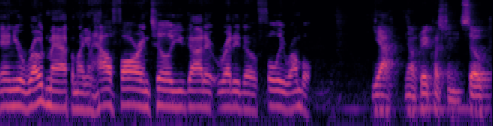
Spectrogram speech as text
and your roadmap, and like and how far until you got it ready to fully rumble? Yeah, no, great question. So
